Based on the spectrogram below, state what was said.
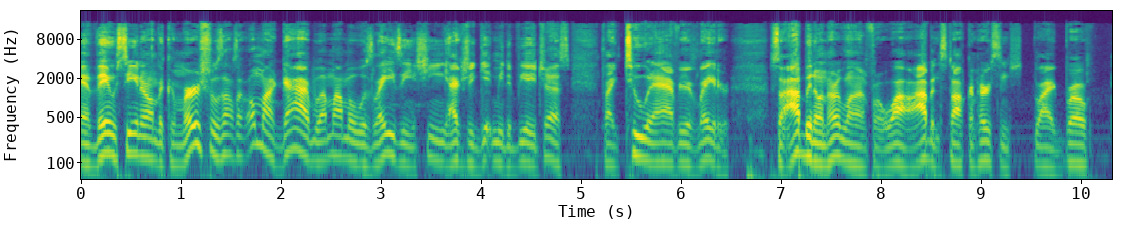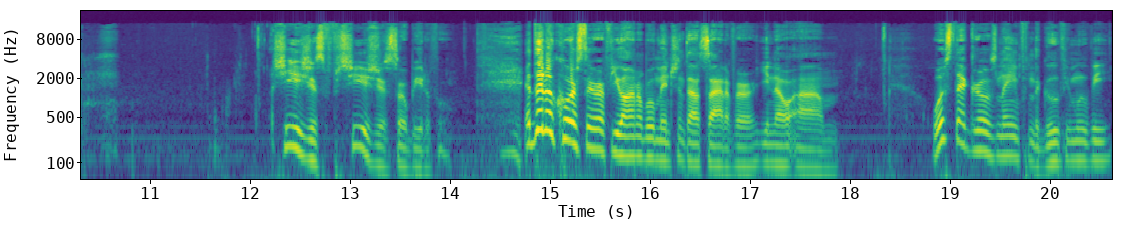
And then seeing her on the commercials, I was like, "Oh my god!" But my mama was lazy and she actually get me the VHS like two and a half years later. So I've been on her line for a while. I've been stalking her since like, bro. She is just she is just so beautiful. And then of course there are a few honorable mentions outside of her. You know, um, what's that girl's name from the Goofy movie?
